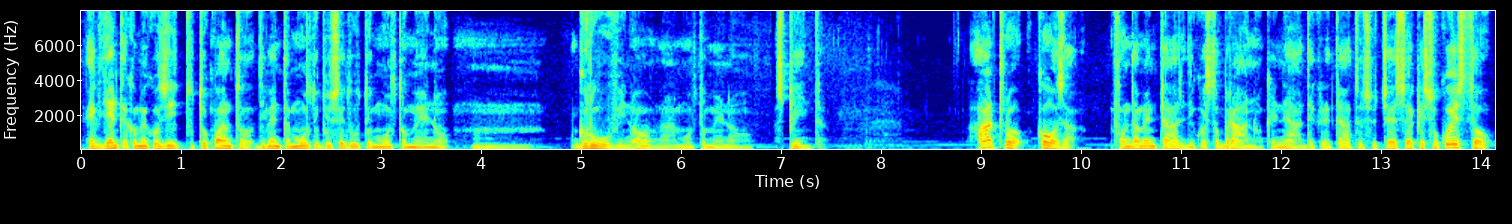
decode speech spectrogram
È evidente come così tutto quanto diventa molto più seduto e molto meno mm, groovy, no? molto meno spinta. Altra cosa fondamentale di questo brano che ne ha decretato il successo è che su questo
